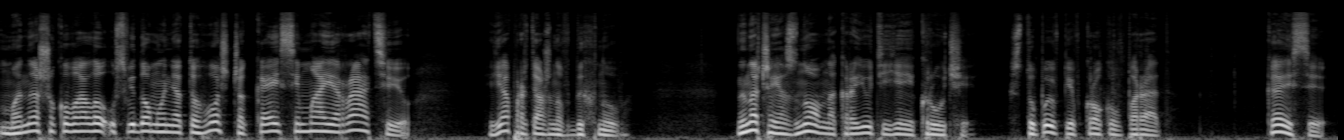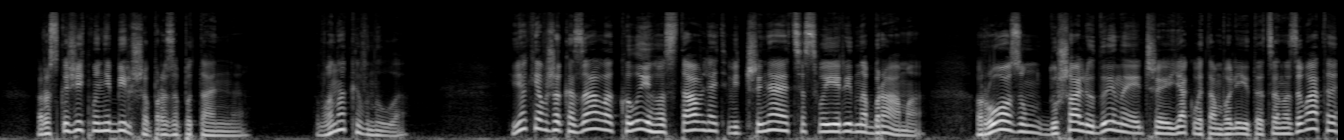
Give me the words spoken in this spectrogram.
Мене шокувало усвідомлення того, що Кейсі має рацію. Я протяжно вдихнув. Неначе я знов на краю тієї кручі, ступив півкроку вперед. Кейсі, розкажіть мені більше про запитання. Вона кивнула. Як я вже казала, коли його ставлять, відчиняється своєрідна брама. Розум, душа людини, чи як ви там волієте це називати,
